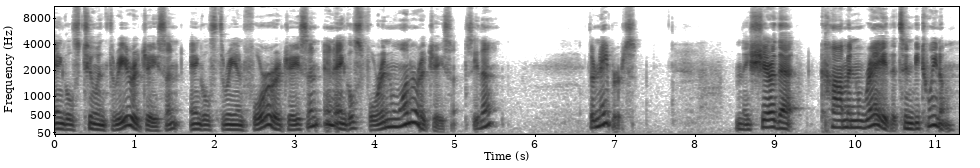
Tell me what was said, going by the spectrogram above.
angles 2 and 3 are adjacent, angles 3 and 4 are adjacent, and angles 4 and 1 are adjacent. See that? They're neighbors. And they share that common ray that's in between them.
